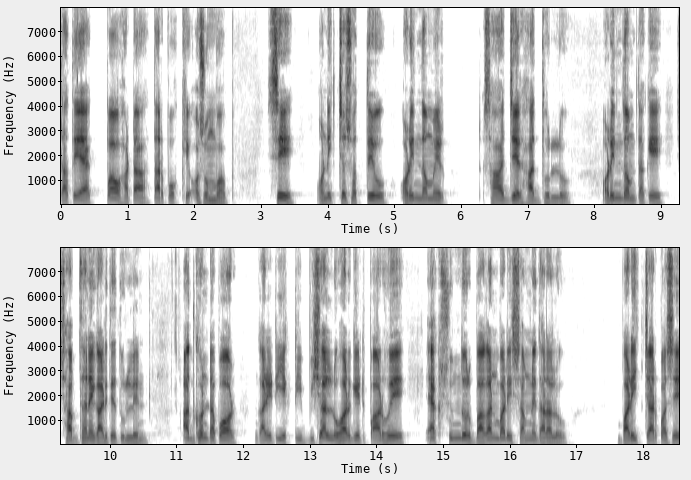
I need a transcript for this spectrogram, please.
তাতে এক পাও হাঁটা তার পক্ষে অসম্ভব। সে অনিচ্ছা সত্ত্বেও অরিন্দমের সাহায্যের হাত ধরল। অরিন্দম তাকে সাবধানে গাড়িতে তুললেন। আধ ঘণ্টা পর গাড়িটি একটি বিশাল লোহার গেট পার হয়ে এক সুন্দর বাগান বাড়ির সামনে দাঁড়াল। বাড়ির চারপাশে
